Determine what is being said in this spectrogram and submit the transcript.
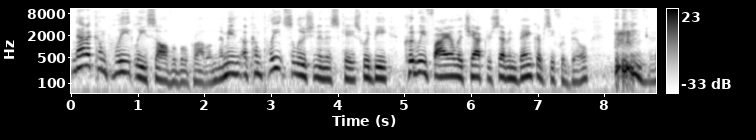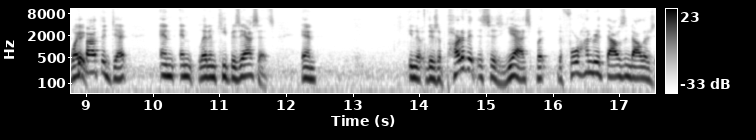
not a completely solvable problem. I mean, a complete solution in this case would be could we file a Chapter 7 bankruptcy for Bill, wipe out the debt, and, and let him keep his assets? And, you know, there's a part of it that says yes, but the $400,000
